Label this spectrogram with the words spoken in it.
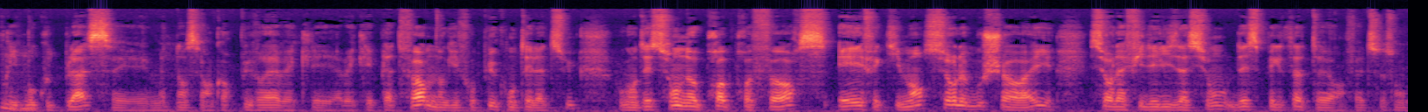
pris mhm. beaucoup de place, et maintenant c'est encore plus vrai avec les, avec les plateformes, donc il faut plus compter là-dessus, il faut compter sur nos propres forces, et effectivement sur le bouche à oreille, sur la fidélisation des spectateurs. En fait, ce sont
